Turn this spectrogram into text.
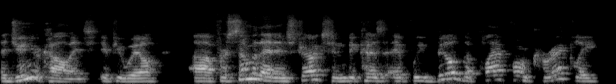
a junior college, if you will, uh, for some of that instruction. Because if we build the platform correctly,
